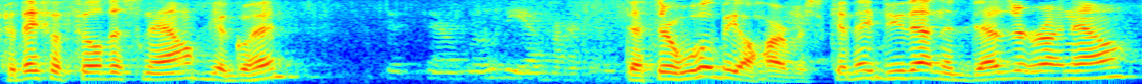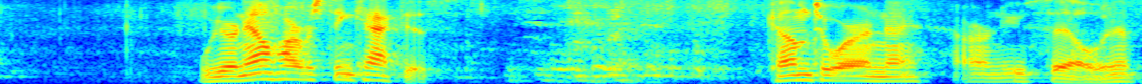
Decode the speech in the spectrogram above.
Could they fulfill this now? Yeah, go ahead. That there will be a harvest. That there will be a harvest. Can they do that in the desert right now? We are now harvesting cactus. Come to our our new sale. We have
